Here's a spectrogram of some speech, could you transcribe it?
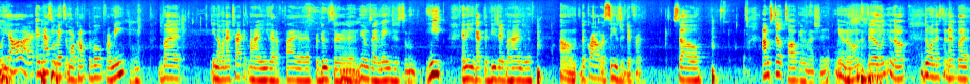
We are, and that's what makes it more comfortable for me. But you know, when that track is behind you, you got a fire as producer, that, you know what I'm saying, made you some heat, and then you got the DJ behind you. Um, the crowd receives it different. So I'm still talking my shit, you know. I'm still, you know, doing this and that, but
